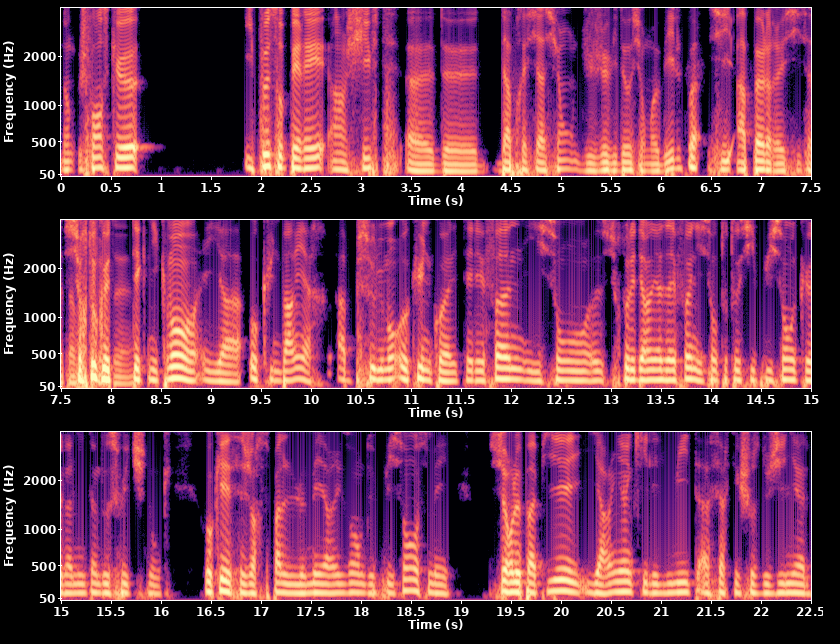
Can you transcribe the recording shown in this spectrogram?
Donc je pense que il peut s'opérer un shift euh, d'appréciation du jeu vidéo sur mobile Ouais. si Apple réussit cette Surtout que de- techniquement, il n'y a aucune barrière, absolument aucune. Quoi. Les téléphones, ils sont, euh, surtout les derniers iPhones, ils sont tout aussi puissants que la Nintendo Switch. Donc, ok, c'est genre, c'est pas le meilleur exemple de puissance, mais sur le papier, il n'y a rien qui les limite à faire quelque chose de génial.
